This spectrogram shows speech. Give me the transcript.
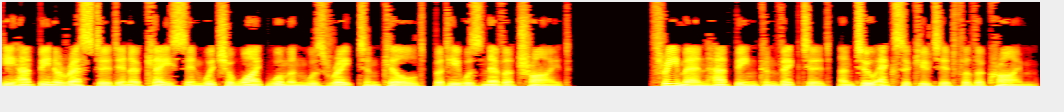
He had been arrested in a case in which a white woman was raped and killed, but he was never tried. Three men had been convicted, and two executed for the crime.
